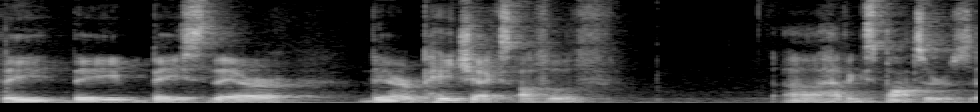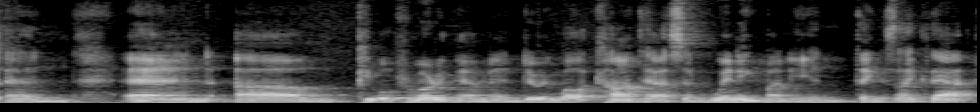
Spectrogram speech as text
they they base their their paychecks off of uh, having sponsors and and um, people promoting them and doing well at contests and winning money and things like that.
